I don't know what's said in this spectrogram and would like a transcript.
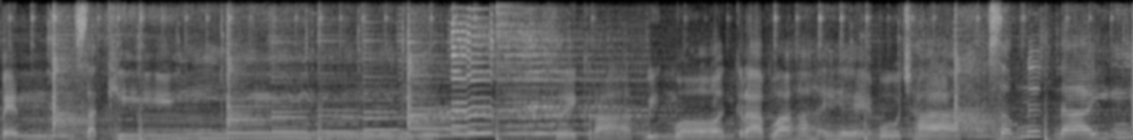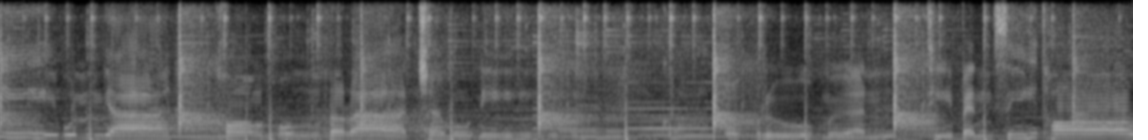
เป็นสักขี เคยกราบวิงวอนกราบไหว้บูชา สำนึกในบุญญา ขององค์พระราชมุนี องค์รูปเหมือนที่เป็นสีทอง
